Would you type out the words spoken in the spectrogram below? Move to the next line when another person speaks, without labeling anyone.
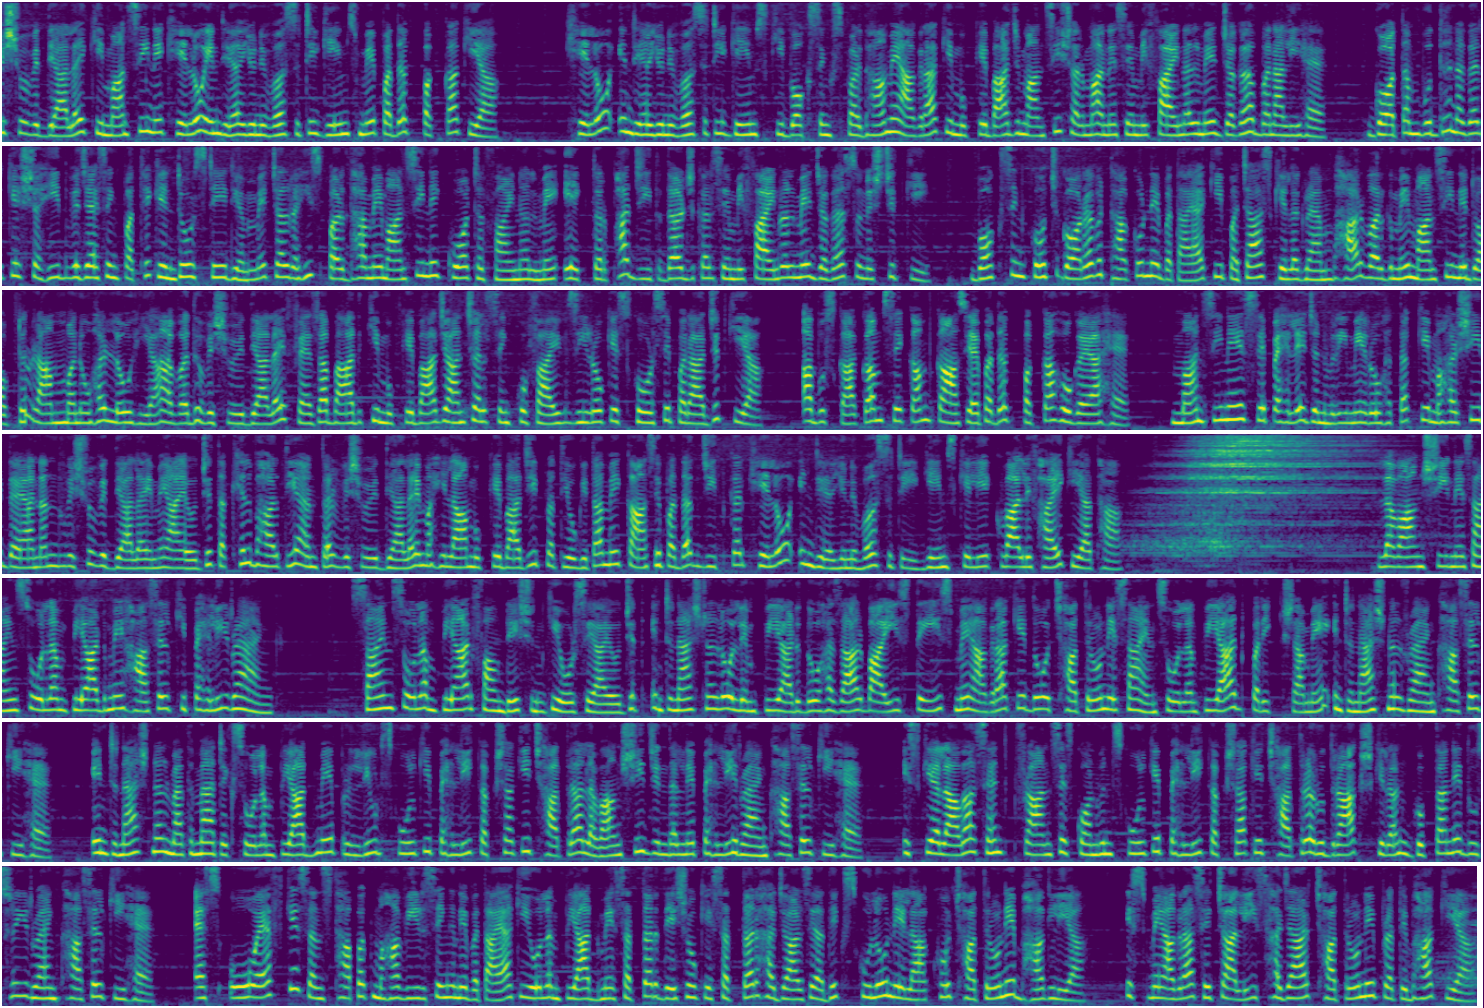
विश्वविद्यालय की मानसी ने खेलो इंडिया यूनिवर्सिटी गेम्स में पदक पक्का किया। खेलो इंडिया यूनिवर्सिटी गेम्स की बॉक्सिंग स्पर्धा में आगरा की मुक्केबाज मानसी शर्मा ने सेमीफाइनल में जगह बना ली है। गौतम बुद्ध नगर के शहीद विजय सिंह पथिक इंडोर स्टेडियम में चल रही स्पर्धा में मानसी ने क्वार्टर फाइनल में एक तरफा जीत दर्ज कर सेमीफाइनल में जगह सुनिश्चित की। बॉक्सिंग कोच गौरव ठाकुर ने बताया कि 50 किलोग्राम भार वर्ग में मानसी ने डॉक्टर राम मनोहर लोहिया अवध विश्वविद्यालय फैजाबाद की मुक्केबाज आंचल सिंह को 5-0 के स्कोर से पराजित किया। अब उसका कम से कम कांस्य पदक पक्का हो गया है। मानसी ने इससे पहले जनवरी में रोहतक के महर्षि दयानंद विश्वविद्यालय में आयोजित अखिल भारतीय अंतर विश्वविद्यालय महिला मुक्केबाजी प्रतियोगिता में कांस्य पदक जीतकर खेलो इंडिया यूनिवर्सिटी गेम्स के लिए क्वालिफाई किया था। लवांशी ने साइंस ओलंपियाड में हासिल की पहली रैंक। साइंस ओलंपियाड फाउंडेशन की ओर से आयोजित इंटरनेशनल ओलंपियाड 2022-23 में आगरा के दो छात्रों ने साइंस ओलंपियाड परीक्षा में इंटरनेशनल रैंक हासिल की है। इंटरनेशनल मैथमेटिक्स ओलंपियाड में प्रिल्यूड स्कूल की पहली कक्षा की छात्रा लवांशी जिंदल ने पहली रैंक हासिल की है। इसके अलावा सेंट फ्रांसिस कॉन्वेंट स्कूल के पहली कक्षा के छात्र रुद्राक्ष किरण गुप्ता ने दूसरी रैंक हासिल की है। SOF के संस्थापक महावीर सिंह ने बताया कि ओलंपियाड में 70 देशों के सत्तर हज़ार ऐसी अधिक स्कूलों ने लाखों छात्रों ने भाग लिया। इसमें आगरा से चालीस हज़ार छात्रों ने प्रतिभाग किया।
